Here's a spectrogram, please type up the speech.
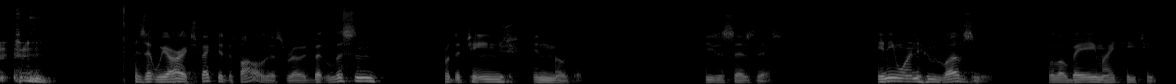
is that we are expected to follow this road, but listen for the change in motive. Jesus says this Anyone who loves me will obey my teaching.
